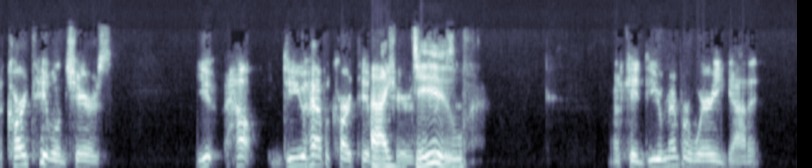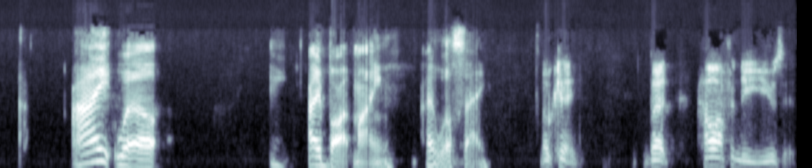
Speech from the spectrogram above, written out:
a card table and chairs. You how do you have a card table I chairs? do. Okay, do you remember where you got it? I, well, I bought mine, I will say. Okay. But how often do you use it?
